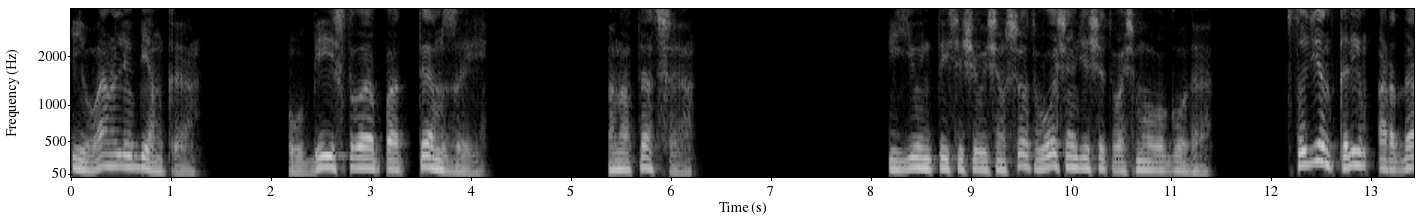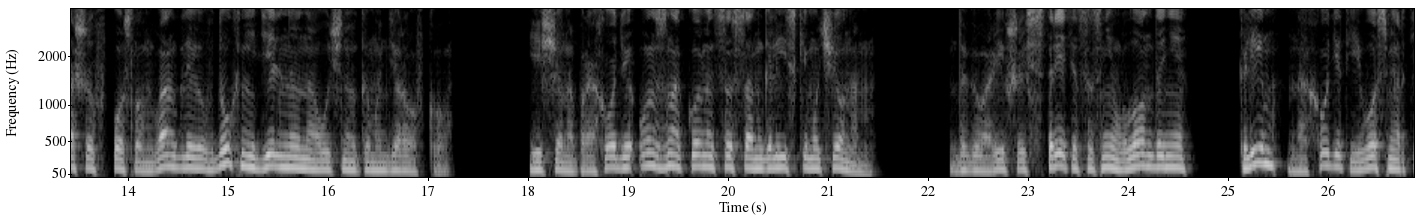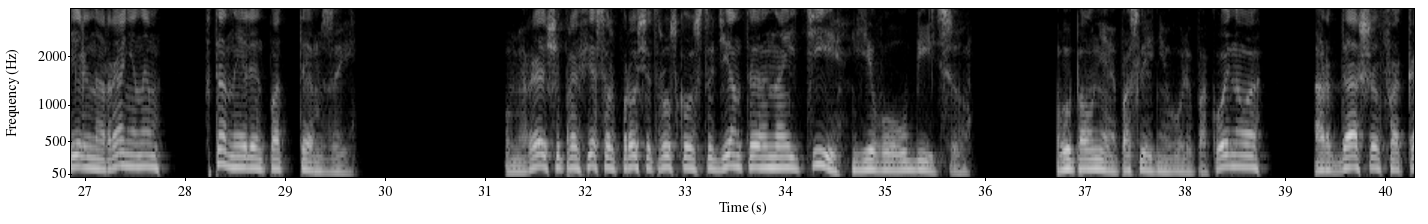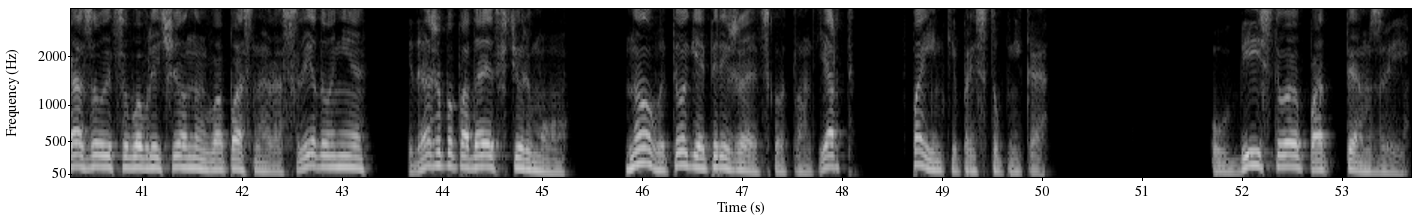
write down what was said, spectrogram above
Иван Любенко. Убийство под Темзой. Аннотация. Июнь 1888 года. Студент Клим Ардашев послан в Англию в двухнедельную научную командировку. Еще на проходе он знакомится с английским ученым. Договорившись встретиться с ним в Лондоне, Клим находит его смертельно раненым в тоннеле под Темзой. Умирающий профессор просит русского студента найти его убийцу. Выполняя последнюю волю покойного, Ардашев оказывается вовлеченным в опасное расследование и даже попадает в тюрьму, но в итоге опережает Скотланд-Ярд в поимке преступника. Убийство под Темзой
